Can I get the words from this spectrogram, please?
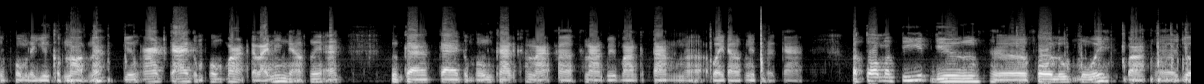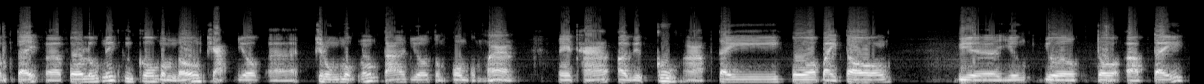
ទំហំដែលយើងកំណត់ណាយើងអាចកែទំហំបានកន្លែងនេះអ្នកនរអាចធ្វើការកែទំហំកាតຂະຫນាតຂະຫນាតវាបានទៅតាមអ្វីដែលអ្នកត្រូវការបន្ទាប់មកទៀតយើង for loop មួយបាទយកផ្ទៃ for loop នេះគឺគោលបំណងចាប់យកជ្រុងមុខហ្នឹងតើយកទំហំប្រមាណន័យថាឲ្យវាគូសអាផ្ទៃពណ៌បៃតងវាយើងយកតផ្ទៃគូស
